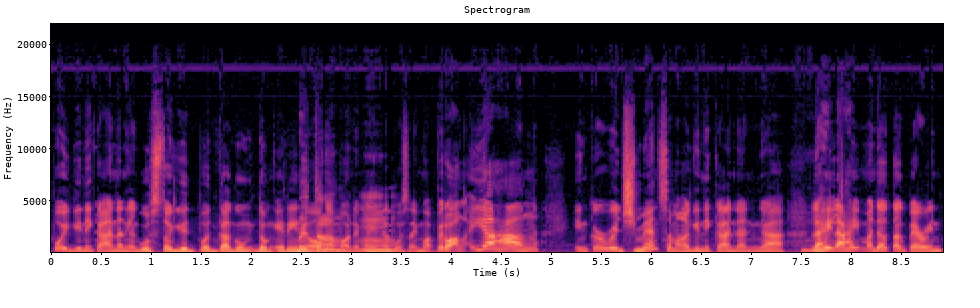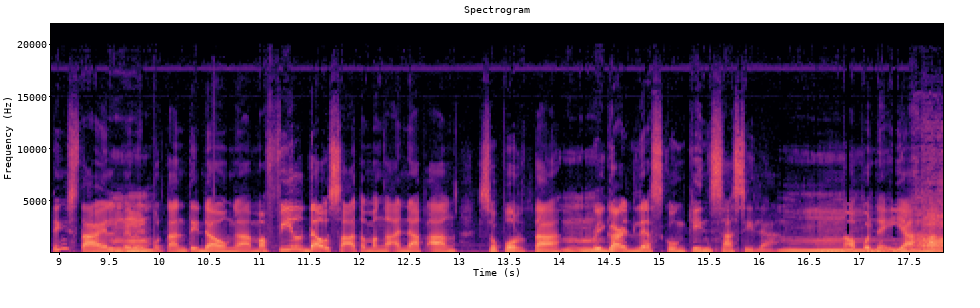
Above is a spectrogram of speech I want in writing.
po'y ginikanan nga gusto gyud pod gagong dong iri no nga mao na may Mm. tabos na imo. Pero ang iyahang encouragement sa mga ginikanan nga lahi-lahi man daw tag parenting style pero importante daw nga ma-feel daw sa atong mga anak ang suporta regardless kung kinsa sila. Mm. Mao pod na iyahang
